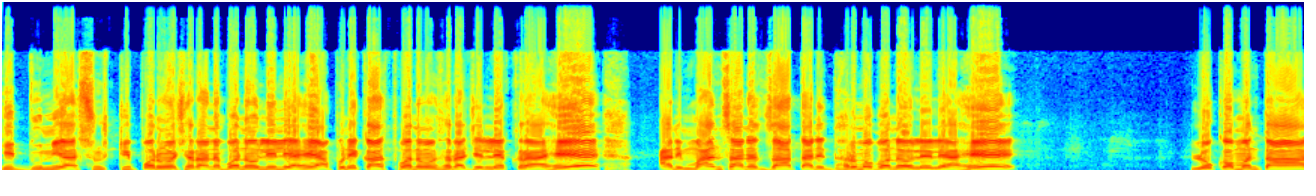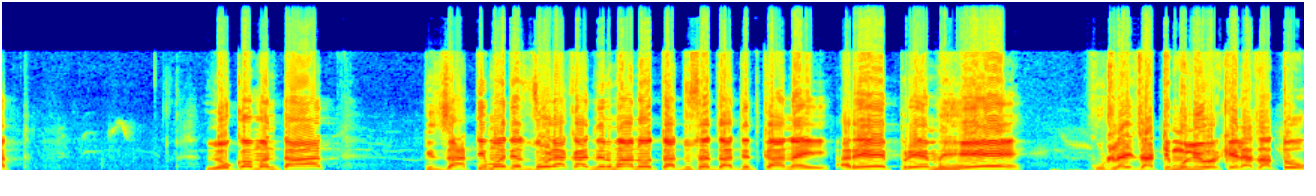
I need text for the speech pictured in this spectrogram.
ही दुनिया सृष्टी परमेश्वराने बनवलेली आहे. आपण एकाच परमेश्वराचे लेकर आहे आणि माणसाने जात आणि धर्म बनवलेले आहे. लोक म्हणतात लोक म्हणतात की जातीमध्ये जोड्या का निर्माण होतात दुसऱ्या जातीत का नाही? अरे प्रेम हे कुठल्याही जाती मुलीवर केला जातो.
